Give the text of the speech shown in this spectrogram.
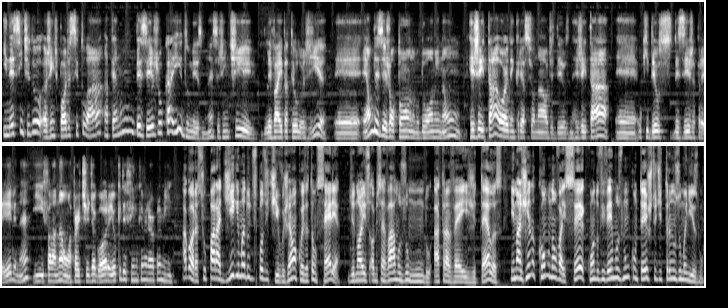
E nesse sentido, a gente pode situar até num desejo caído mesmo, né? Se a gente levar aí para teologia, é, é um desejo autônomo do homem não rejeitar a ordem criacional de Deus, né? rejeitar é, o que Deus deseja para ele, né? E falar, não, a partir de agora eu que defino o que é melhor para mim. Agora, se o paradigma do dispositivo já é uma coisa tão séria, de nós observarmos o mundo através de telas, imagina como não vai ser quando vivermos num contexto de transhumanismo,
